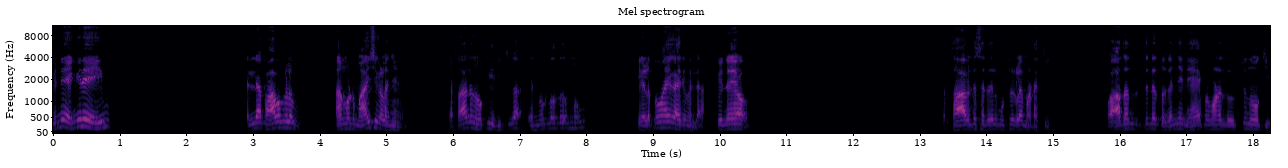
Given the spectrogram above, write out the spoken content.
പിന്നെ എങ്ങനെയും എല്ലാ പാവങ്ങളും അങ്ങോട്ട് മായ്ച്ചു കളഞ്ഞ് കർത്താവിനെ നോക്കി ഇരിക്കുക എന്നുള്ളതൊന്നും എളുപ്പമായ കാര്യമല്ല. പിന്നെയോ കർത്താവിന്റെ സന്നിധിയിൽ മുട്ടുകളെ മടക്കി സ്വാതന്ത്ര്യത്തിന്റെ തികഞ്ഞ ന്യായപ്രമാണത്തിൽ ഉറ്റുനോക്കി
